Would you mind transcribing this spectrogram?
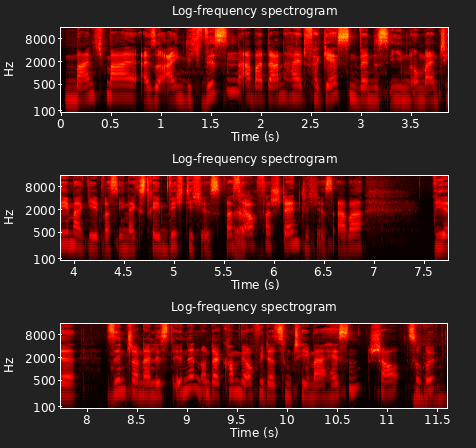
manchmal, also eigentlich wissen, aber dann halt vergessen, wenn es ihnen um ein Thema geht, was ihnen extrem wichtig ist, was ja, ja auch verständlich ist. Aber wir sind JournalistInnen und da kommen wir auch wieder zum Thema Hessen Schau zurück. Mhm.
